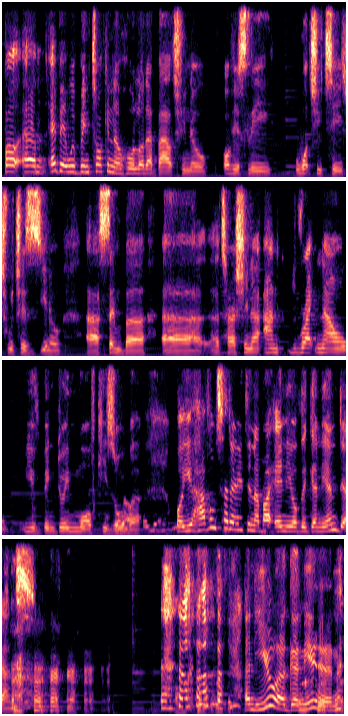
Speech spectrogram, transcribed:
But um, Ebe, we've been talking a whole lot about, you know, obviously what you teach, which is, you know, uh, Semba, uh, uh, Tarashina, and right now you've been doing more of Kizomba. Yeah. But you haven't said anything about any of the Ghanaian dance. and you are Ghanaian.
